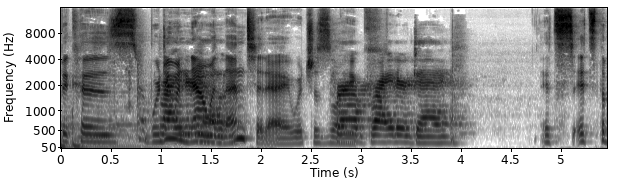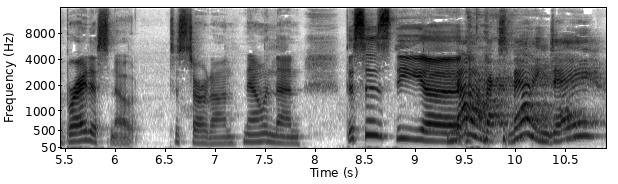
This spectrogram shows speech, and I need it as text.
because we're doing now note. and then today, which is For like a brighter day. it's it's the brightest note to start on now and then. This is the uh, Not on Rex Manning Day.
